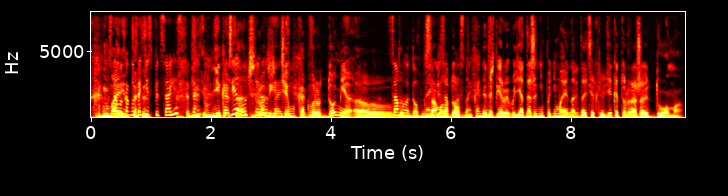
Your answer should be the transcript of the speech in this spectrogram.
тобой Марин, как бы такие специалисты, да? Мне Где кажется, лучше кроме рожать? чем как в роддоме... э, Самое удобное самое безопасное, удобное. конечно. Это первое. Я даже не понимаю иногда тех людей, которые рожают дома.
